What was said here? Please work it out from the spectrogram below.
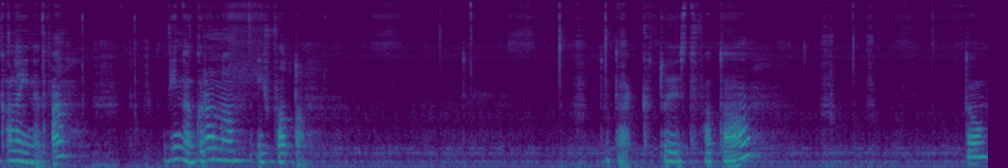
kolejne dwa. Winogrono i foto. To tak, tu jest foto. Tu.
